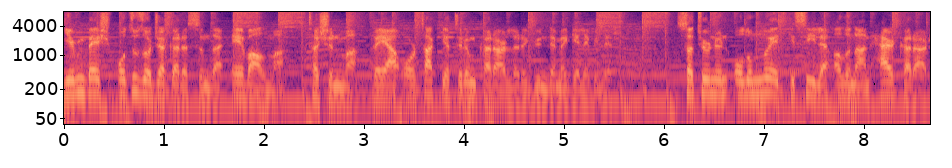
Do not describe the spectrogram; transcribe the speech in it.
25-30 Ocak arasında ev alma, taşınma veya ortak yatırım kararları gündeme gelebilir. Satürn'ün olumlu etkisiyle alınan her karar,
